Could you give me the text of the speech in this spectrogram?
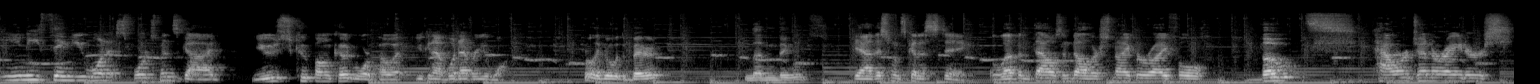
anything you want at Sportsman's Guide. Use coupon code WARPOET. You can have whatever you want. Probably go with the Barrett. Eleven big ones. Yeah, this one's gonna sting. $11,000 sniper rifle, boats, power generators.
